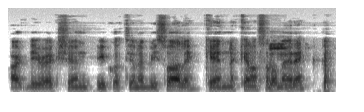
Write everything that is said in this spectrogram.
art direction y cuestiones visuales, que no es que no se lo merezca.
